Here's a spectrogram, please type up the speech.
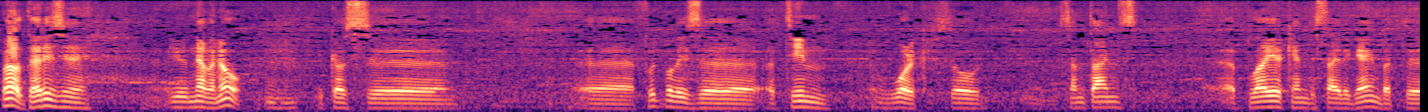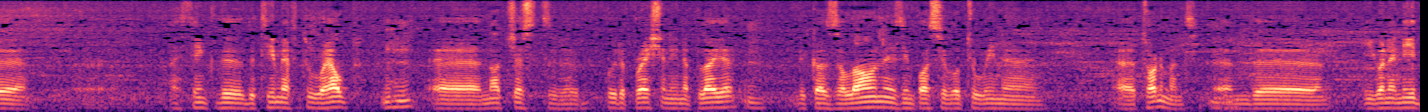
Well, that is, uh, you never know, because uh, uh, football is a, a team work. So sometimes a player can decide a game, but uh, I think the, the team have to help, uh, not just uh, put a pressure in a player, because alone is impossible to win a, a tournament, and uh, you're gonna need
